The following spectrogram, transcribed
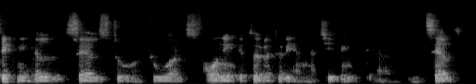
technical sales to towards owning a territory and achieving uh, sales.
